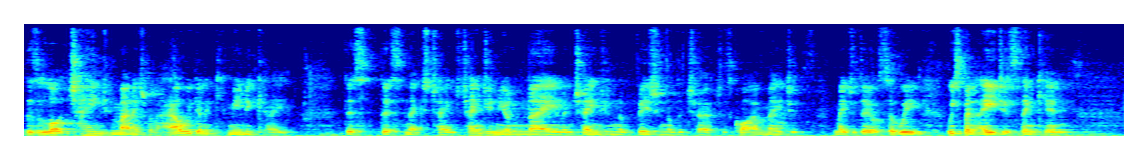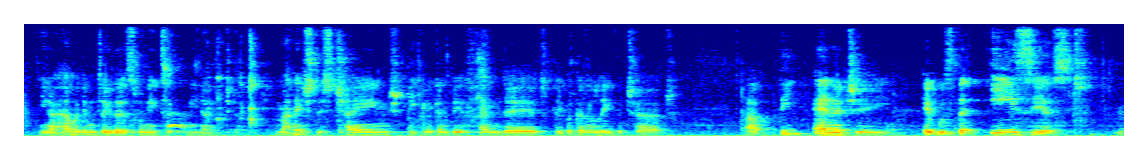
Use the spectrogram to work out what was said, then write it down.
there's a lot of change management. How are we going to communicate this, this next change? Changing your name and changing the vision of the church is quite a major, major deal. So we, we spent ages thinking, you know, how are we going to do this? We need to, you know, manage this change. People are going to be offended. People are going to leave the church. Uh, the energy, it was the easiest mm.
